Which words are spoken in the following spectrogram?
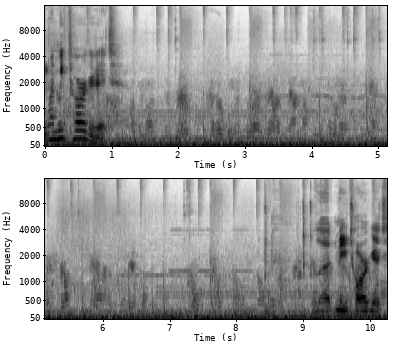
Let me target it. Let me target.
